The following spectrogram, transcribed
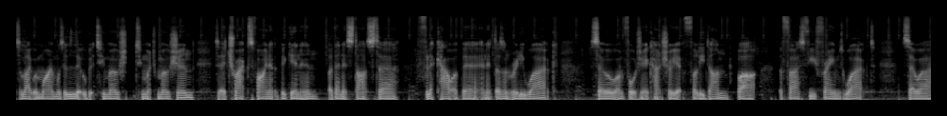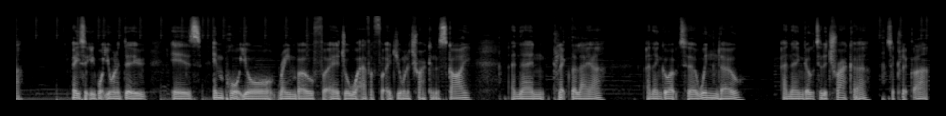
so like with mine was a little bit too motion too much motion so it tracks fine at the beginning but then it starts to flick out a bit and it doesn't really work so unfortunately I can't show you it fully done but the first few frames worked so uh, basically what you want to do is import your rainbow footage or whatever footage you want to track in the sky and then click the layer and then go up to window and then go to the tracker so click that.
